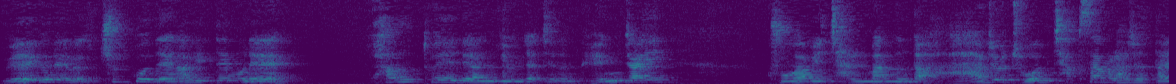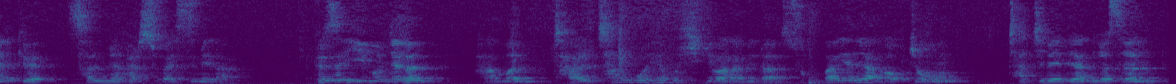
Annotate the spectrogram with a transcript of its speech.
왜 그러냐면 춥고 냉하기 때문에 황토에 대한 기운 자체는 굉장히 궁합이 잘 맞는다. 아주 좋은 착상을 하셨다. 이렇게 설명할 수가 있습니다. 그래서 이 문제는 한번 잘 참고해 보시기 바랍니다. 숙박에 대한 업종, 찻집에 대한 것은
